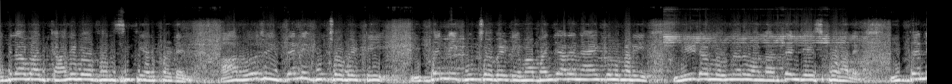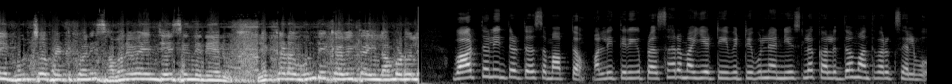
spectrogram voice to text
ఆదిలాబాద్ కాలిపోయే పరిస్థితి ఏర్పడ్డది. ఆ రోజు ఇద్దరిని కూర్చోబెట్టి ఇద్దరిని కూర్చోబెట్టి మా బంజారా నాయకులు మరి లీడర్లు ఉన్నారు వాళ్ళు అర్థం చేసుకోవాలి. ఇద్దరిని కూర్చోబెట్టుకొని సమన్వయం చేసింది నేను. ఎక్కడ ఉంది కవిత ఈ లంబడు వార్తలు ఇంతటితో సమాప్తం. మళ్ళీ తిరిగి ప్రసారం అయ్యే టీవీ ట్రిబుల్ నైన్ న్యూస్లో కలుద్దాం. అంతవరకు సెలవు.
